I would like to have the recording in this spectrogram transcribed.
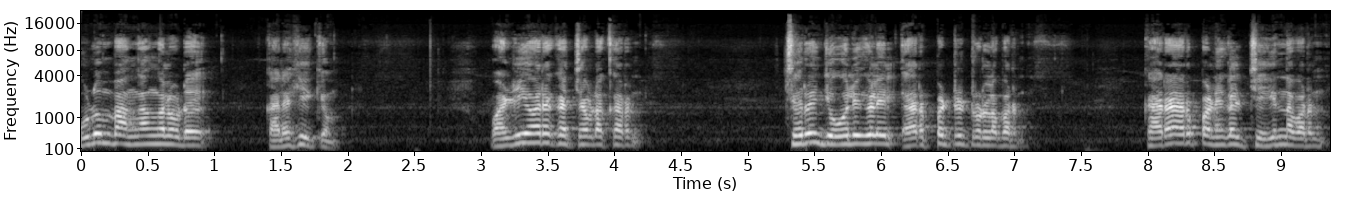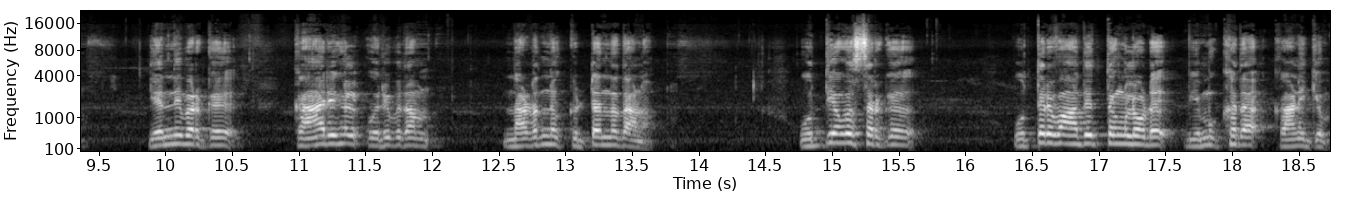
കുടുംബാംഗങ്ങളോട് കലഹിക്കും. വഴിയോര കച്ചവടക്കാർ ചെറു ജോലികളിൽ ഏർപ്പെട്ടിട്ടുള്ളവർ കരാർ പണികൾ ചെയ്യുന്നവർ എന്നിവർക്ക് കാര്യങ്ങൾ ഒരുവിധം നടന്നു കിട്ടുന്നതാണ്. ഉദ്യോഗസ്ഥർക്ക് ഉത്തരവാദിത്വങ്ങളോട് വിമുഖത കാണിക്കും.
